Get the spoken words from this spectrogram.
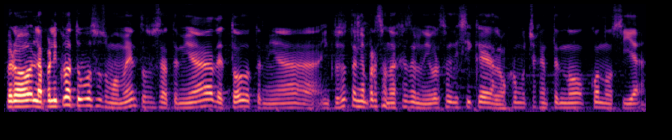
Pero la película tuvo sus momentos, o sea, tenía de todo, tenía, incluso tenía personajes del universo DC que a lo mejor mucha gente no conocía.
